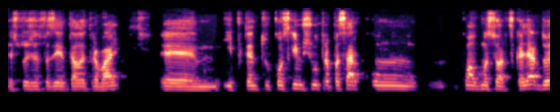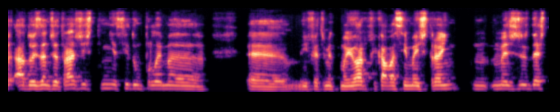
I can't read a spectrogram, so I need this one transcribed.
as pessoas a fazer teletrabalho eh, e, portanto, conseguimos ultrapassar com, com alguma sorte. Se calhar há dois anos atrás isto tinha sido um problema uh, efetivamente maior, ficava assim meio estranho, mas deste,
